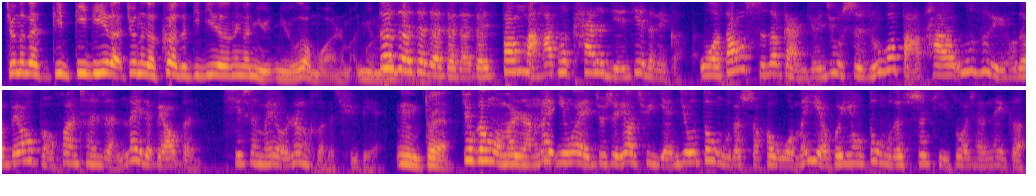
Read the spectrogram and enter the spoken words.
就那个低低低的，就那个个子低低的那个女女恶魔是吗？女魔对对对对对对对，帮马哈特开了结界的那个。我当时的感觉就是，如果把他屋子里头的标本换成人类的标本，其实没有任何的区别。嗯，对，就跟我们人类，因为就是要去研究动物的时候，我们也会用动物的尸体做成那个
